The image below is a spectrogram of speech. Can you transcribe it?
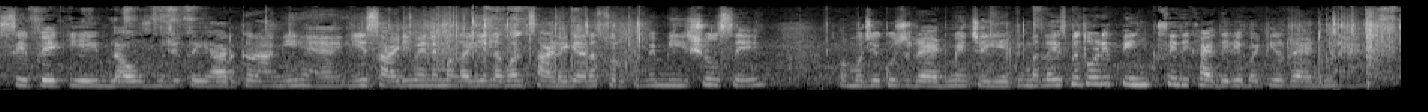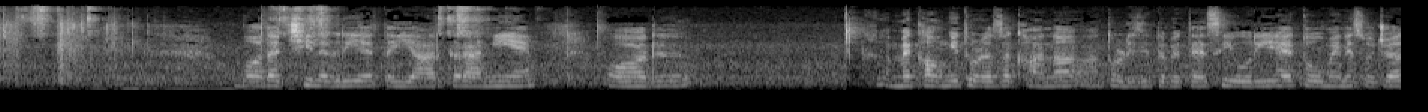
सिर्फ़ एक यही ब्लाउज मुझे तैयार करानी है। ये साड़ी मैंने मंगाई है लगभग साढ़े ग्यारह सौ रुपये में मीशो से। और मुझे कुछ रेड में चाहिए थी। मतलब इसमें थोड़ी पिंक सी दिखाई दे रही है बट ये रेड में है। बहुत अच्छी लग रही है तैयार करानी है। और मैं खाऊँगी थोड़ा सा खाना थोड़ी सी तबीयत ऐसी हो रही है तो मैंने सोचा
